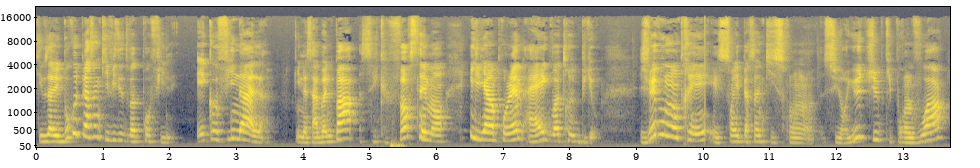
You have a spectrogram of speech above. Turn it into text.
Si vous avez beaucoup de personnes qui visitent votre profil et qu'au final, il ne s'abonne pas, c'est que forcément, il y a un problème avec votre bio. Je vais vous montrer, et ce sont les personnes qui seront sur YouTube qui pourront le voir,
